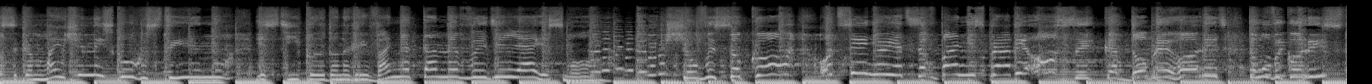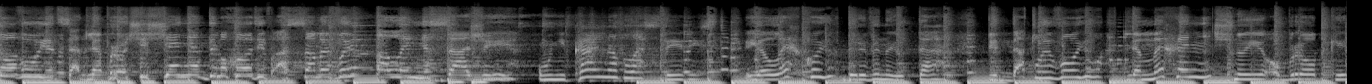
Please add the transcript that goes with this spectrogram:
Осика, маючи низьку є стійкою до нагрівання та не виділяє смол, що високо оцінюється в банній справі. Осика добре горить, тому використовується для прочищення димоходів, а саме випалення сажі. Унікальна властивість є легкою деревиною та піддатливою для механічної обробки,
